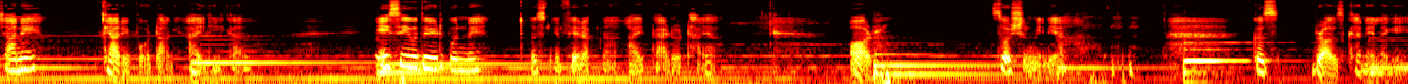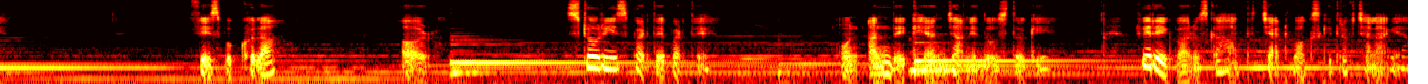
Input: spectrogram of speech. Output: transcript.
जाने क्या रिपोर्ट आ आएगी कल। इसी उधेड़पुर में उसने फिर अपना आईपैड उठाया और सोशल मीडिया कुछ ब्राउज करने लगी। फेसबुक खुला। और स्टोरीज पढ़ते पढ़ते उन अनदेखे, अनजाने दोस्तों की फिर एक बार उसका हाथ चैट बॉक्स की तरफ़ चला गया।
